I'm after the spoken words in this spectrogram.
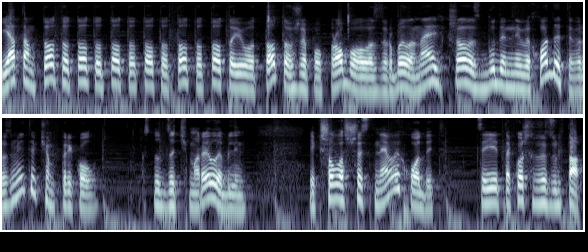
Я там то-то, то-то, то-то, то-то, то-то, то-то і от то-то вже попробувала, зробила. Навіть якщо у вас буде не виходити, ви розумієте, в чому прикол? Вас Тут зачмарили, блін. Якщо у вас щось не виходить, це є також результат.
